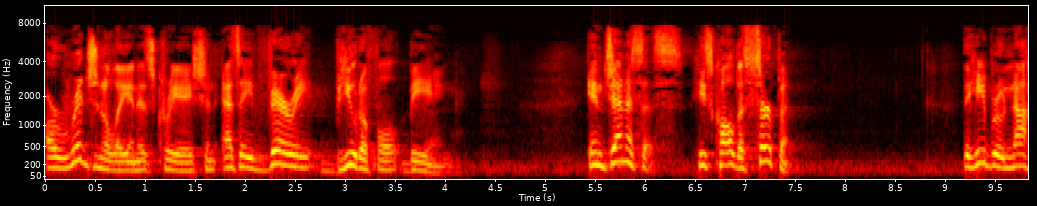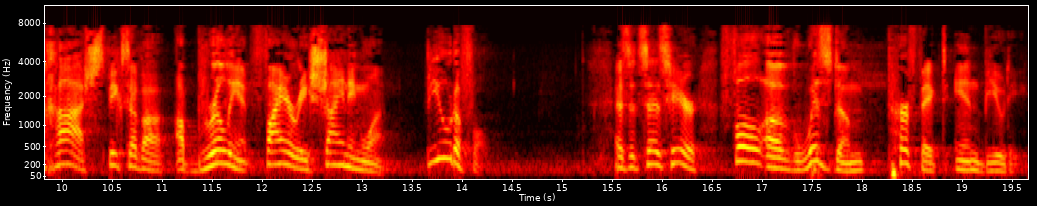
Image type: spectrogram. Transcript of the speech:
originally in his creation as a very beautiful being. In Genesis, he's called a serpent. The Hebrew Nachash speaks of a, a brilliant, fiery, shining one. Beautiful. As it says here, full of wisdom, perfect in beauty.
